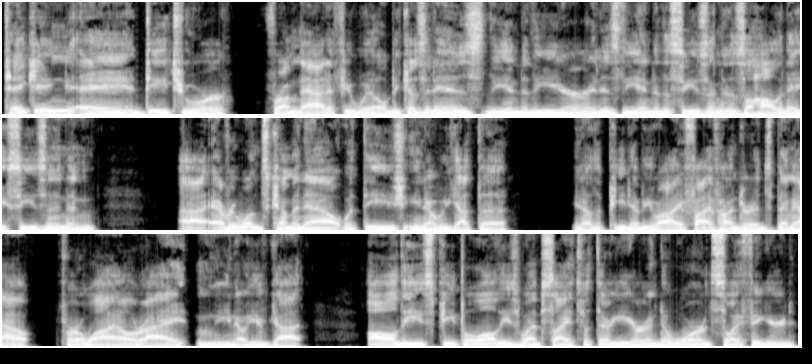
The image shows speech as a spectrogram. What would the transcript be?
taking a detour from that, if you will, because it is the end of the year. It is the end of the season. It is a holiday season, and uh, everyone's coming out with these. You know, we got the, you know, the PWI 500's been out for a while, right? And you know, you've got all these people, all these websites with their year-end awards. So I figured,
